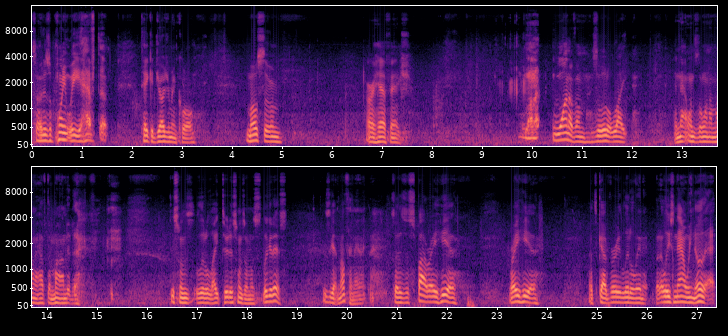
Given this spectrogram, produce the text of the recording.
so there's a point where you have to take a judgment call. Most of them are a half inch. One, one of them is a little light and that one's the one I'm gonna have to monitor. This one's a little light too. This one's almost look at this. This has got nothing in it. So there's a spot right here right here that's got very little in it. But at least now we know that.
